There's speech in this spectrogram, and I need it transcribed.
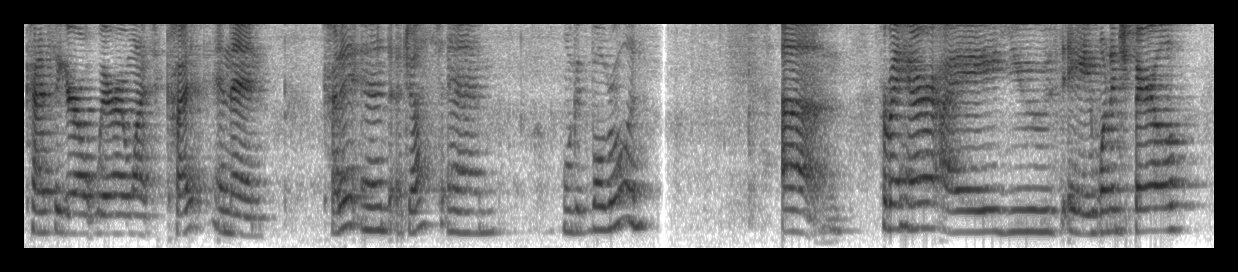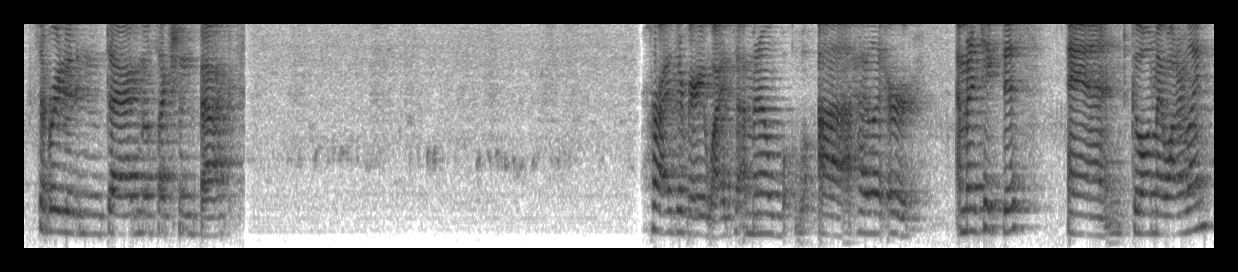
kind of figure out where I want it to cut and then cut it and adjust and we'll get the ball rolling. Um, for my hair, I used a one inch barrel, separated in diagonal sections back. Her eyes are very wide, so I'm gonna uh, highlight, or I'm gonna take this and go on my waterline,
